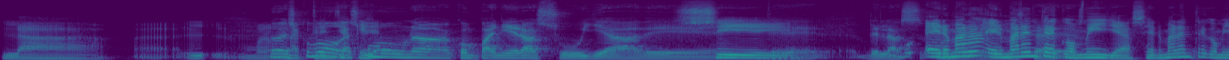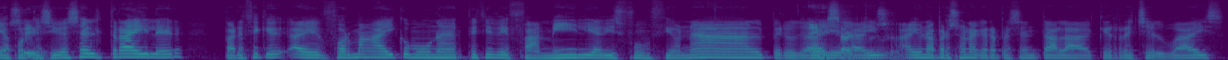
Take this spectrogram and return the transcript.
la... eh, bueno, No, es como, es una compañera suya de. Sí. De, de las. hermana, bueno, de hermana entre comillas, hermana entre comillas, porque Sí. si ves el tráiler parece que eh, forman ahí como una especie de familia disfuncional, pero hay, Exacto, hay- sí. hay una persona que representa a la que es Rachel Weisz,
